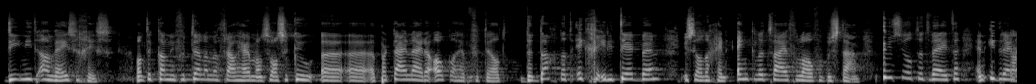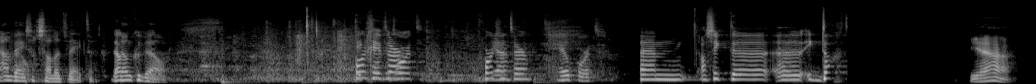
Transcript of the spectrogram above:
die niet aanwezig is. Want ik kan u vertellen, mevrouw Herman, zoals ik uw eh, eh, partijleider ook al heb verteld. De dag dat ik geïrriteerd ben, u zal er geen enkele twijfel over bestaan. U zult het weten en iedereen Dank u wel. aanwezig zal het weten. Dank, u wel. Ik geef het Voorzitter, woord. voorzitter Heel kort. ehm, als ik de, eh, ik dacht Ja,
